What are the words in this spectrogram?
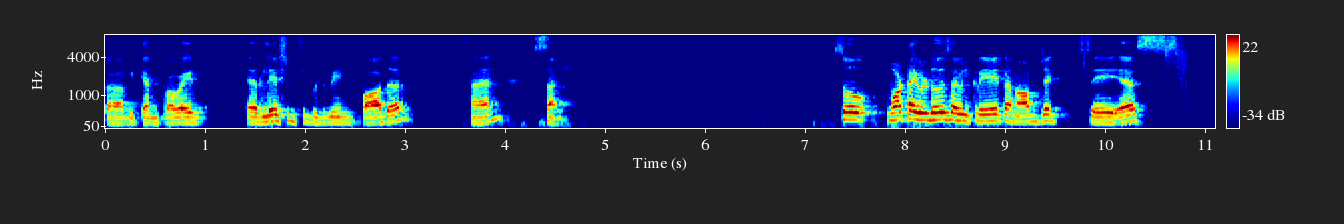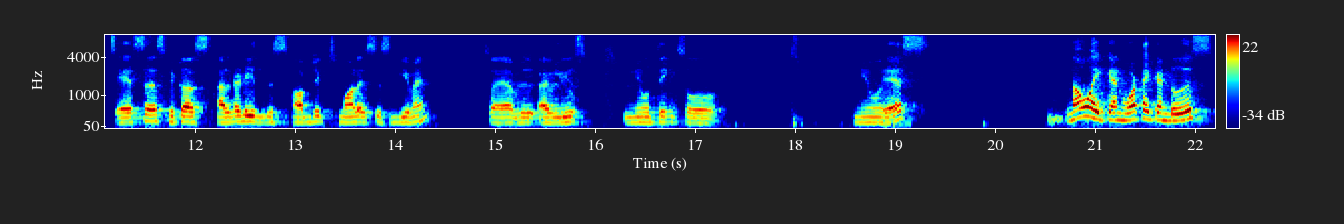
uh, we can provide a relationship between father and son. So what I will do is I will create an object say s ss because already this object small s is given. So I will I will use new thing so new s. Now I can what I can do is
